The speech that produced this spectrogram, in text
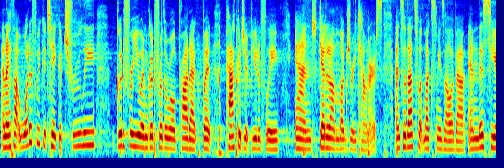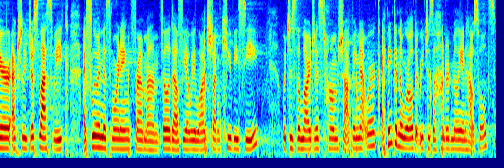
And I thought, what if we could take a truly good for you and good for the world product, but package it beautifully and get it on luxury counters. And so that's what Laxmi is all about. And this year, actually just last week, I flew in this morning from um, Philadelphia. We launched on QVC, which is the largest home shopping network. I think in the world it reaches 100 million households.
